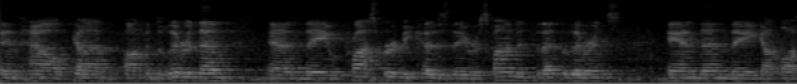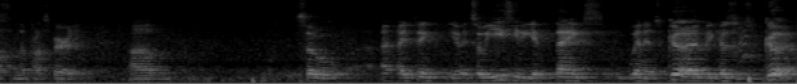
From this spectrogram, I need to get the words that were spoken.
and how God often delivered them, and they prospered because they responded to that deliverance, and then they got lost in the prosperity. Um, so I, I think you know, it's so easy to give thanks when it's good because it's good.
